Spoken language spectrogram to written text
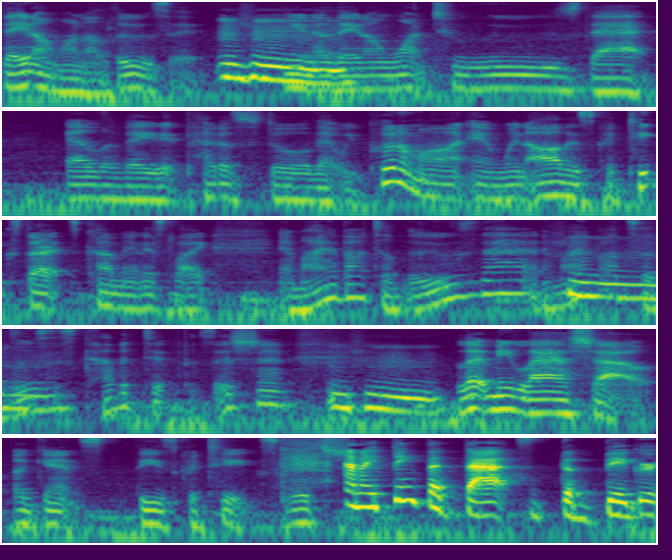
they don't want to lose it. Mm-hmm. You know, they don't want to lose that elevated pedestal that we put them on. And when all this critique starts coming, it's like, am I about to lose that? Am I about to lose this coveted position? Mm-hmm. Let me lash out against these critiques which and i think that that's the bigger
